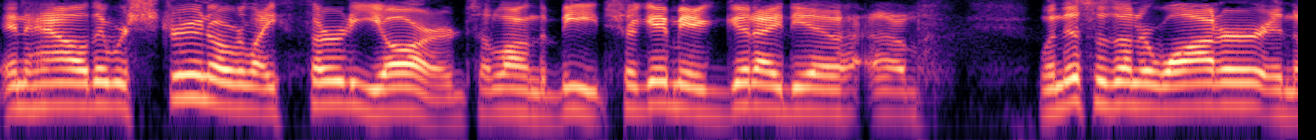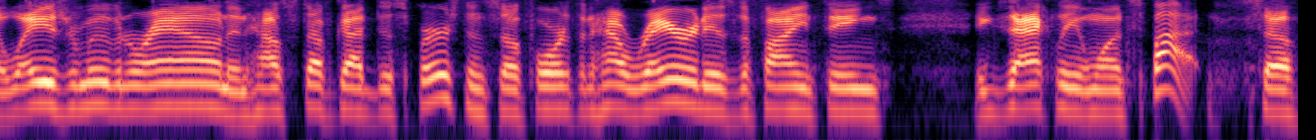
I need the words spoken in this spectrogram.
and how they were strewn over like 30 yards along the beach. So it gave me a good idea of when this was underwater and the waves were moving around and how stuff got dispersed and so forth and how rare it is to find things exactly in one spot. So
